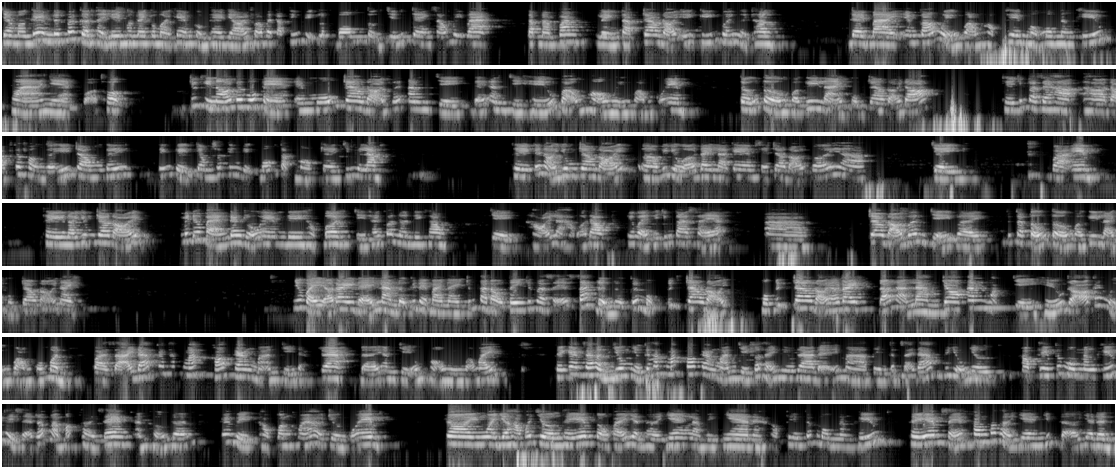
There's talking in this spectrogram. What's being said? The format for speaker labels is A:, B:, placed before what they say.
A: Chào mừng các em đến với kênh Thầy Liêm. Hôm nay cô mời các em cùng theo dõi vở bài tập tiếng Việt lớp 4 tuần 9 trang 63. Tập làm văn, luyện tập trao đổi ý kiến với người thân. Đề bài em có nguyện vọng học thêm một môn năng khiếu, họa, nhạc, võ thuật. Trước khi nói với bố mẹ, em muốn trao đổi với anh chị để anh chị hiểu và ủng hộ nguyện vọng của em. Tưởng tượng và ghi lại cuộc trao đổi đó thì chúng ta sẽ hà, hà đọc cái phần gợi ý trong cái tiếng Việt trong sách tiếng Việt 4 tập 1 trang 95 thì cái nội dung trao đổi à, ví dụ ở đây là các em sẽ trao đổi với à, chị và em. Thì nội dung trao đổi mấy đứa bạn đang rủ em đi học bơi chị thấy có nên đi không? Chị hỏi là học ở đâu. Như vậy thì chúng ta sẽ à, trao đổi với anh chị về Chúng ta tưởng tượng và ghi lại cuộc trao đổi này. Như vậy ở đây để làm được cái đề bài này, chúng ta đầu tiên chúng ta sẽ xác định được cái mục đích trao đổi. Mục đích trao đổi ở đây đó là làm cho anh hoặc chị hiểu rõ cái nguyện vọng của mình và giải đáp cái thắc mắc khó khăn mà anh chị đặt ra để anh chị ủng hộ nguyện vọng ấy. Thì các em sẽ hình dung những cái thắc mắc khó khăn mà anh chị có thể nêu ra để mà tìm cách giải đáp. Ví dụ như học thêm các môn năng khiếu thì sẽ rất là mất thời gian, ảnh hưởng đến cái việc học văn hóa ở trường của em. Rồi ngoài giờ học ở trường thì em còn phải dành thời gian làm việc nhà nè, học thêm các môn năng khiếu thì em sẽ không có thời gian giúp đỡ gia đình.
